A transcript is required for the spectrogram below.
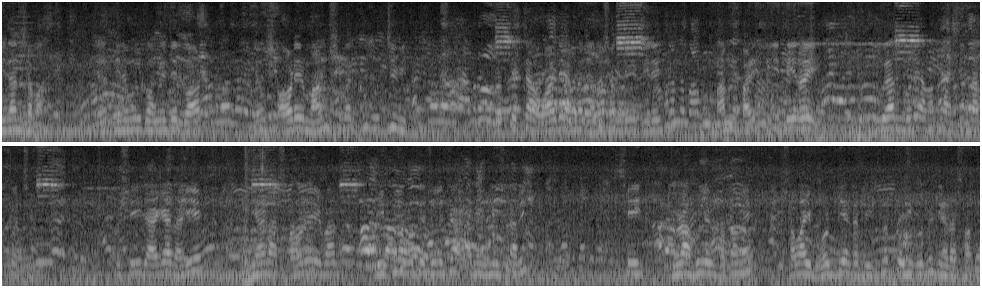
বিধানসভা তৃণমূল কংগ্রেসের গড় এবং শহরের মানুষ এবার খুব উজ্জীবিত। প্রত্যেকটা ওয়ার্ডে আমরা জনসংযোগে বেরোয়েছি আমি বাড়ির থেকে বের হয়ে দুহাত ভরে আমাকে আশীর্বাদ করছে তো সেই জায়গায় দাঁড়িয়ে মেয়েরা শহরে এবার বিপ্লব হতে চলেছে আগামী উনিশ তারিখ। সেই জোড়া ফুলের প্রথমে সবাই ভোট দিয়ে একটা বিপ্লব তৈরি করবে মেয়েরা শহরে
